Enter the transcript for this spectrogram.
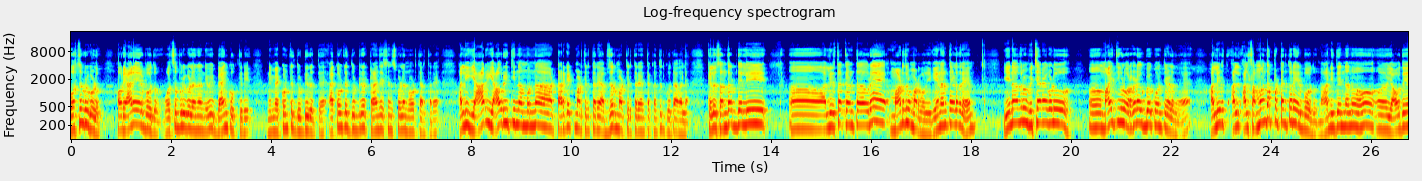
ಹೊಸಬ್ರುಗಳು. ಅವ್ರು ಯಾರೇ ಇರ್ಬೋದು, ಹೊಸಬ್ರುಗಳನ್ನು ನೀವು ಬ್ಯಾಂಕ್ ಹೋಗ್ತೀರಿ, ನಿಮ್ಮ ಅಕೌಂಟಲ್ಲಿ ದುಡ್ಡಿರುತ್ತೆ ಅಕೌಂಟಲ್ಲಿ ದುಡ್ಡಿರೋ ಟ್ರಾನ್ಸಾಕ್ಷನ್ಸ್ಗಳನ್ನ ನೋಡ್ತಾ ಇರ್ತಾರೆ. ಅಲ್ಲಿ ಯಾರು ಯಾವ ರೀತಿ ನಮ್ಮನ್ನು ಟಾರ್ಗೆಟ್ ಮಾಡ್ತಿರ್ತಾರೆ ಅಬ್ಸರ್ವ್ ಮಾಡ್ತಿರ್ತಾರೆ ಅಂತಕ್ಕಂಥದ್ದು ಗೊತ್ತಾಗಲ್ಲ. ಕೆಲವು ಸಂದರ್ಭದಲ್ಲಿ ಅಲ್ಲಿರ್ತಕ್ಕಂಥವರೇ ಮಾಡಿದ್ರು ಮಾಡ್ಬೋದು. ಈಗ ಏನಂತ ಹೇಳಿದ್ರೆ, ಏನಾದರೂ ವಿಚಾರಗಳು ಮಾಹಿತಿಗಳು ಹೊರಗಡೆ ಹೋಗಬೇಕು ಅಂತ ಹೇಳಿದ್ರೆ ಅಲ್ಲಿರ್ತ ಅಲ್ಲಿ ಅಲ್ಲಿ ಸಂಬಂಧಪಟ್ಟಂಥವ್ರೇ ಇರ್ಬೋದು. ನಾನಿದ್ದೇನು ನಾನು ಯಾವುದೇ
